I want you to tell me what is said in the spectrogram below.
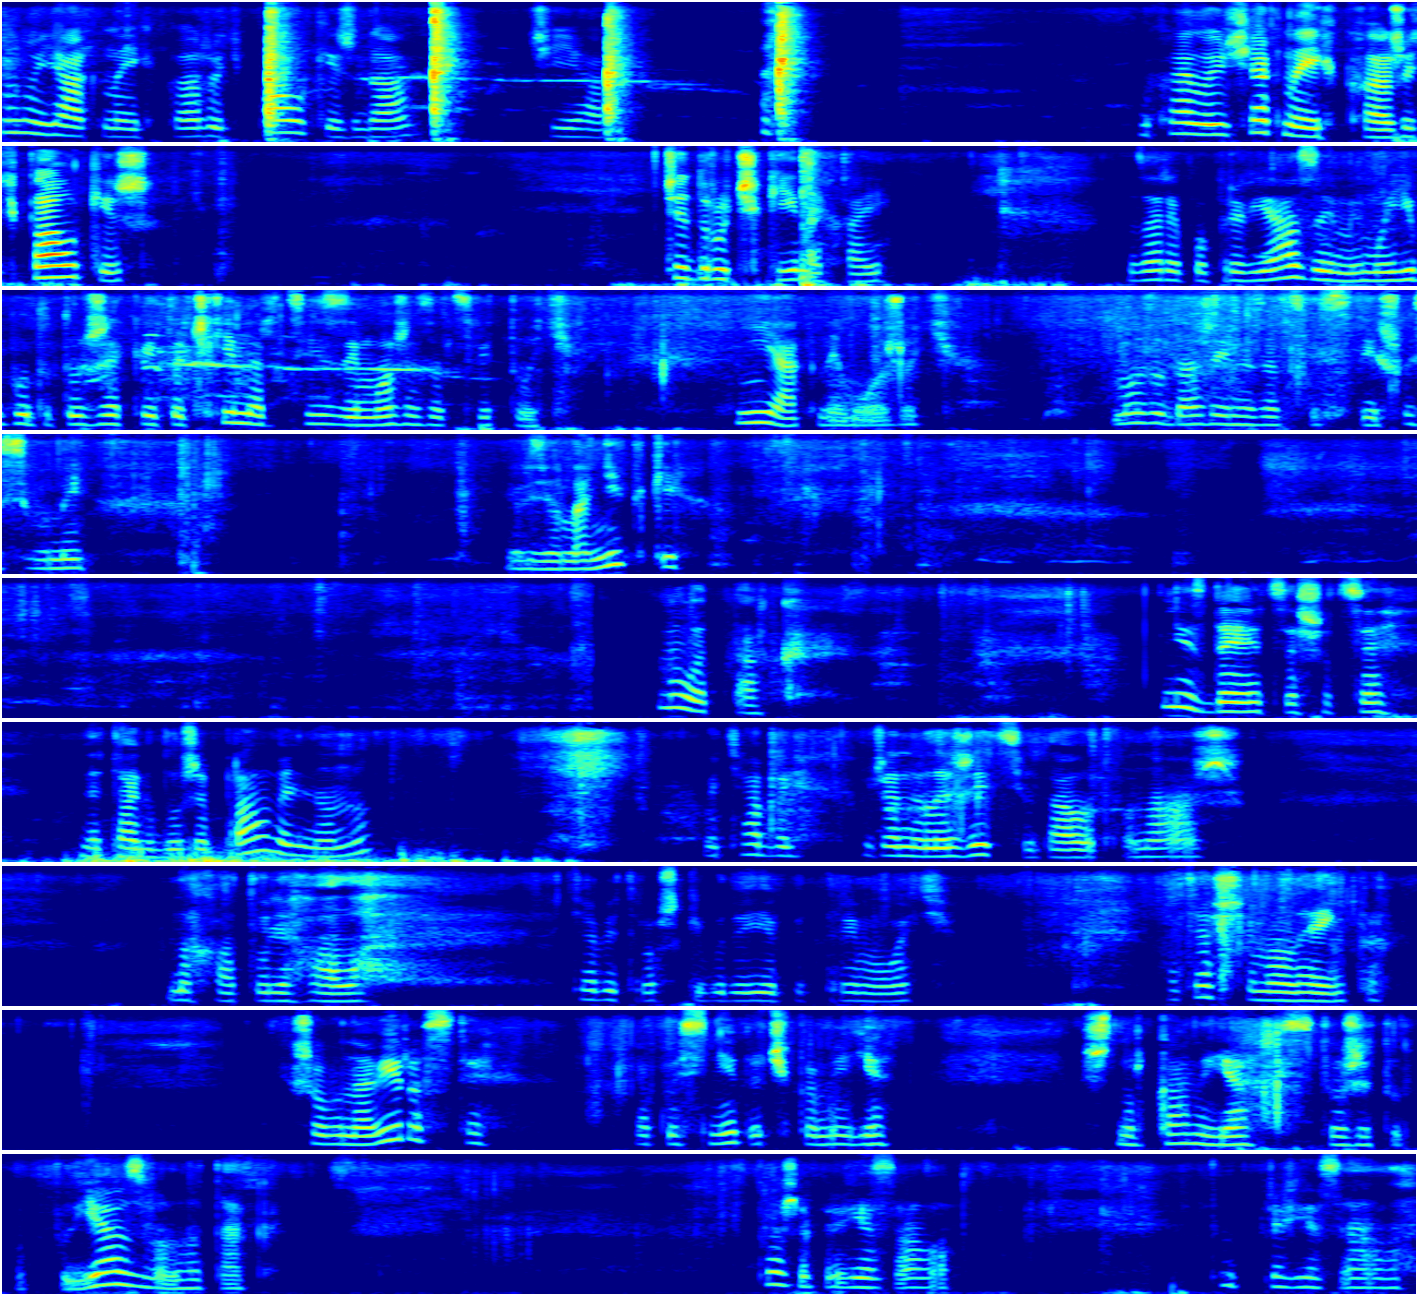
Ну, як на їх кажуть, палки ж, да? Чи як? Михайлович, як на їх кажуть? Палки ж? Чи дручки нехай. Зараз поприв'язуємо і мої будуть уже квіточки, нарцизи, може зацвітуть. Ніяк не можуть. Можу навіть і не зацвісти. Щось вони. Я взяла нитки. Ну, от так. Мені здається, що це не так дуже правильно, ну хоча б вже не лежить сюди, от вона аж на хату лягала. Хоча б трошки буде її підтримувати. Хоча ще маленька. Якщо вона виросте, якось ніточками є. Шнурками я теж тут пов'язувала отак. Теж прив'язала. Тут прив'язала.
